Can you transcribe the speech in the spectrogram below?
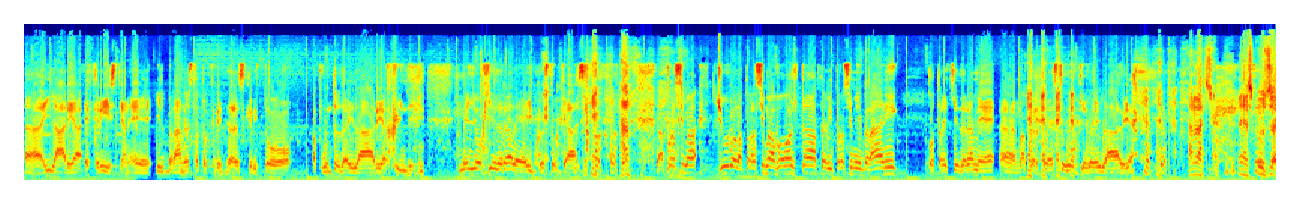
uh, Ilaria e Christian e il brano è stato cre- eh, scritto appunto da Ilaria quindi meglio chiedere a lei in questo caso la prossima, giuro la prossima volta per i prossimi brani potrei chiedere a me, eh, ma per questo devo chiedere a Ilaria. allora, eh, scusa,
